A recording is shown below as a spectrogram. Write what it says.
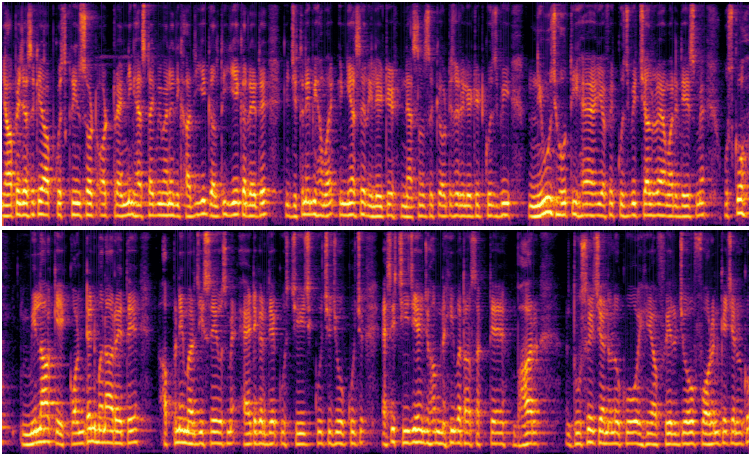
यहाँ पे जैसे कि आपको स्क्रीनशॉट और ट्रेंडिंग हैशटैग भी मैंने दिखा दी, ये गलती ये कर रहे थे कि जितने भी हमारे इंडिया से रिलेटेड नेशनल सिक्योरिटी से रिलेटेड कुछ भी न्यूज़ होती है या फिर कुछ भी चल रहा है हमारे देश में, उसको मिला के कॉन्टेंट बना रहे थे अपनी मर्ज़ी से उसमें ऐड कर दिया कुछ चीज़, कुछ जो, कुछ ऐसी चीज़ें हैं जो हम नहीं बता सकते बाहर दूसरे चैनलों को या फिर जो फॉरेन के चैनल को,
